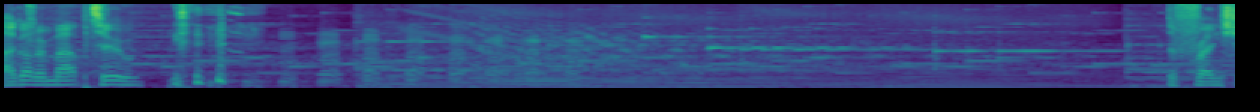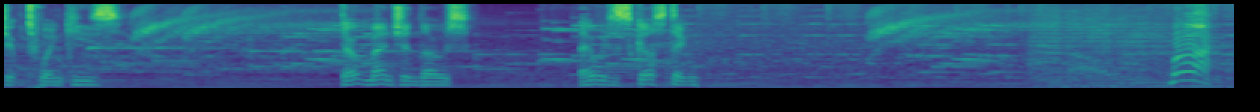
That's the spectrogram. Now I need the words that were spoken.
I got a map too. the friendship Twinkies. Don't mention those. They were disgusting. Ah!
